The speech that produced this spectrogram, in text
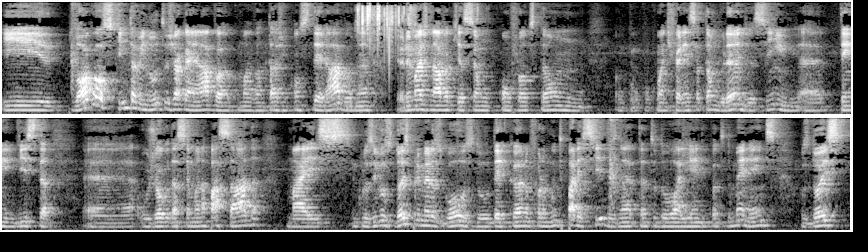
e logo aos 30 minutos já ganhava uma vantagem considerável, né? Eu não imaginava que ia ser um confronto tão com uma diferença tão grande assim, é, tendo em vista é, o jogo da semana passada, mas inclusive os dois primeiros gols do Decano foram muito parecidos, né? Tanto do Allende quanto do Menendez. Os dois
